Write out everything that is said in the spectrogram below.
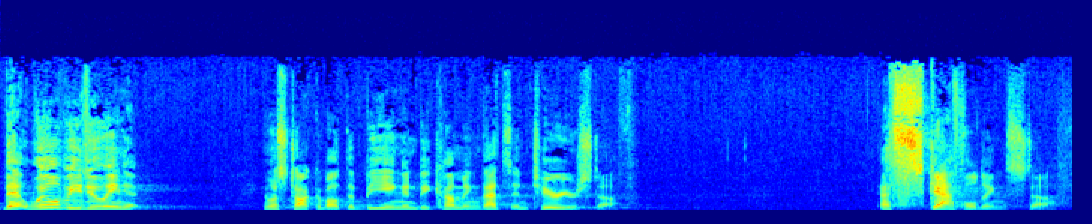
that will be doing it. He wants to talk about the being and becoming. That's interior stuff, that's scaffolding stuff.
